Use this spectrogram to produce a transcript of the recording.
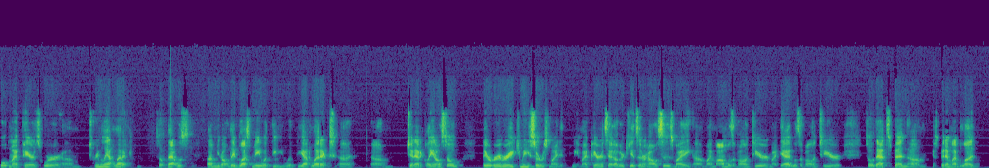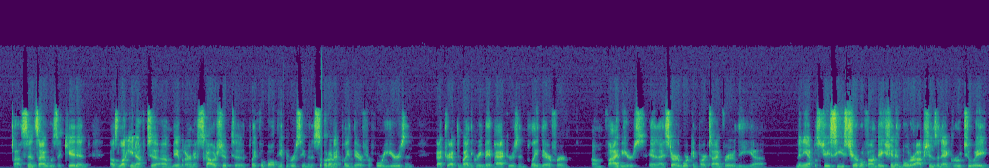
both my parents were um, extremely athletic, so that was um, you know they blessed me with the with the athletics uh, um, genetically, and also they were very, very community service minded. I mean, my parents had other kids in their houses. My uh, my mom was a volunteer. My dad was a volunteer. So that's been um, it's been in my blood uh, since I was a kid, and I was lucky enough to um, be able to earn a scholarship to play football at the University of Minnesota, and I played there for four years, and got drafted by the Green Bay Packers and played there for um, five years. And I started working part time for the uh, Minneapolis Jaycees Charitable Foundation and Bolder Options, and that grew to a,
